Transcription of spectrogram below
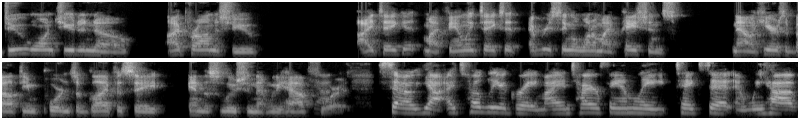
do want you to know I promise you, I take it, my family takes it, every single one of my patients now hears about the importance of glyphosate and the solution that we have yeah. for it. So, yeah, I totally agree. My entire family takes it, and we have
